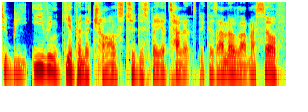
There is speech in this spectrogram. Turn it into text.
to be even given a chance to display your talents. Because I know, like myself,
